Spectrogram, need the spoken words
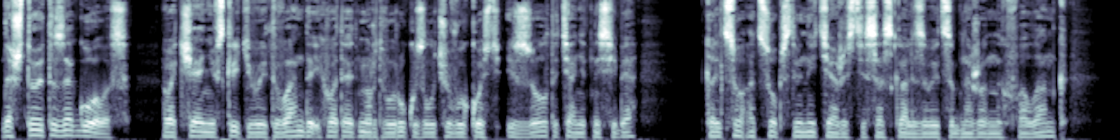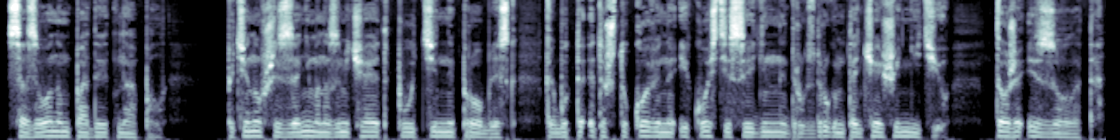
Да что это за голос? В отчаянии вскрикивает Ванда и хватает мертвую руку за лучевую кость из золота, тянет на себя. Кольцо от собственной тяжести соскальзывает с обнаженных фаланг, со звоном падает на пол. Потянувшись за ним, она замечает паутинный проблеск, как будто эта штуковина и кости соединены друг с другом тончайшей нитью, тоже из золота —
